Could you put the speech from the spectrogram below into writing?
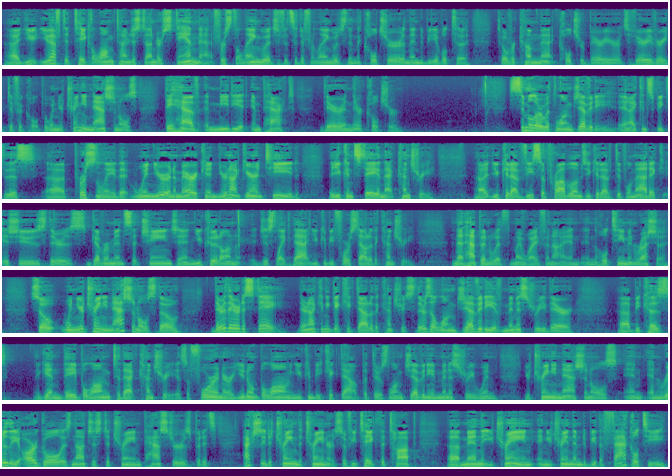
uh, you, you have to take a long time just to understand that. First, the language, if it's a different language, then the culture, and then to be able to, to overcome that culture barrier. It's very, very difficult. But when you're training nationals, they have immediate impact there in their culture. Similar with longevity, and I can speak to this uh, personally that when you're an American, you're not guaranteed that you can stay in that country. Uh, you could have visa problems, you could have diplomatic issues, there's governments that change, and you could, on just like that, you could be forced out of the country. And that happened with my wife and I and, and the whole team in Russia. So when you're training nationals, though, they're there to stay. They're not going to get kicked out of the country. So there's a longevity of ministry there uh, because Again, they belong to that country. As a foreigner, you don't belong, you can be kicked out. But there's longevity in ministry when you're training nationals. And, and really, our goal is not just to train pastors, but it's actually to train the trainers. So if you take the top uh, men that you train and you train them to be the faculty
